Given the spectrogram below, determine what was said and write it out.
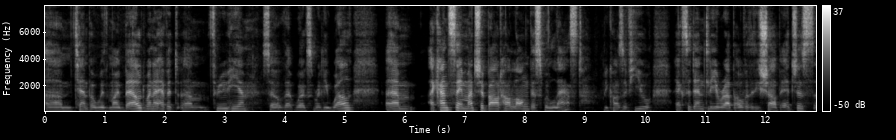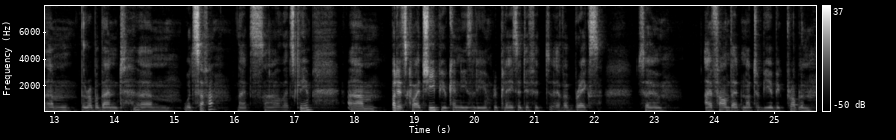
um, tamper with my belt when I have it um, through here, so that works really well. Um, I can't say much about how long this will last because if you accidentally rub over these sharp edges, um, the rubber band um, would suffer. That's uh, that's clear. Um, but it's quite cheap. You can easily replace it if it ever breaks. So I found that not to be a big problem.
